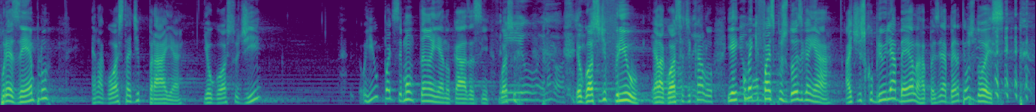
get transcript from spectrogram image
Por exemplo, ela gosta de praia e eu gosto de rio pode ser montanha, no caso, assim. Frio, gosto, eu não gosto. Eu gosto de frio, ela gosta de frio. calor. E aí, Meu como é que faz para os dois ganhar? A gente descobriu Ilha Bela, rapaz. Ilha Bela tem os dois.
